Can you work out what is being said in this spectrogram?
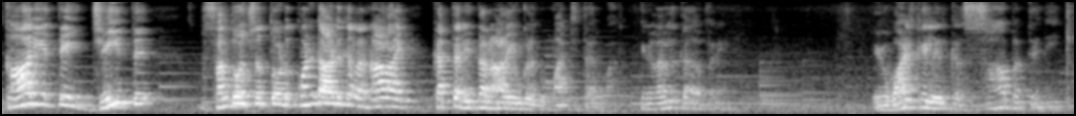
காரியத்தை ஜெயித்து சந்தோஷத்தோடு கொண்டாடுகிற நாளாய் கத்தர் இந்த நாளை உங்களுக்கு மாற்றி தருவார். எங்கள் நல்ல தகப்பனே எங்க வாழ்க்கையில் இருக்கிற சாபத்தை நீக்கி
